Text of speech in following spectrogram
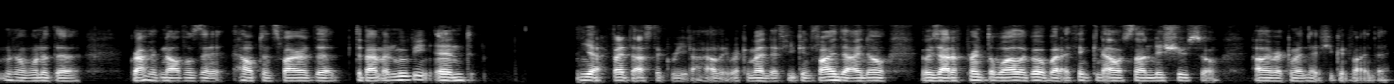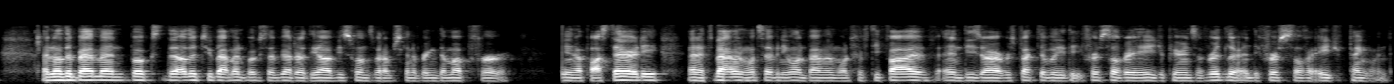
you know one of the graphic novels that helped inspire the the Batman movie and yeah, fantastic read. I highly recommend it if you can find it. I know it was out of print a while ago, but I think now it's not an issue, so highly recommend it if you can find it. Another Batman books, the other two Batman books I've got are the obvious ones, but I'm just gonna bring them up for you know posterity. And it's Batman 171, Batman 155, and these are respectively the first Silver Age appearance of Riddler and the first Silver Age of Penguin.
